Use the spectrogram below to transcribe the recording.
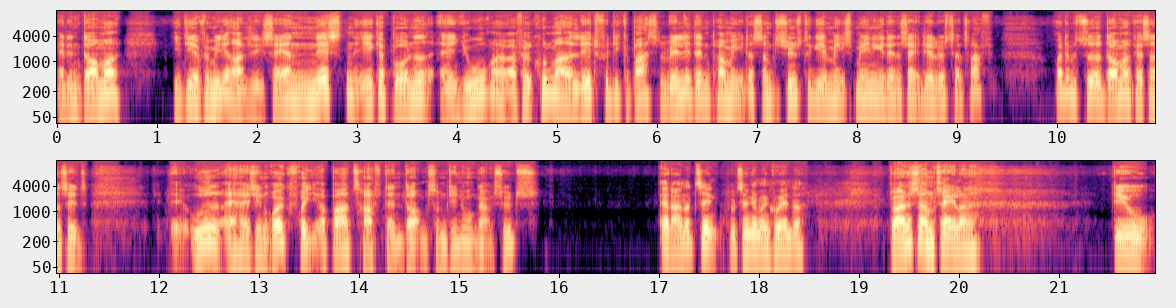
at en dommer i de her familieretlige sager næsten ikke er bundet af jura, i hvert fald kun meget lidt, for de kan bare vælge den parameter, som de synes, der giver mest mening i den sag, de har lyst til at træffe. Og det betyder, at dommer kan sådan set, øh, uden at have sin ryg fri, og bare træffe den dom, som de nogle gange synes. Er der andre ting, du tænker, man kunne ændre? Børnesamtalerne, det er jo,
